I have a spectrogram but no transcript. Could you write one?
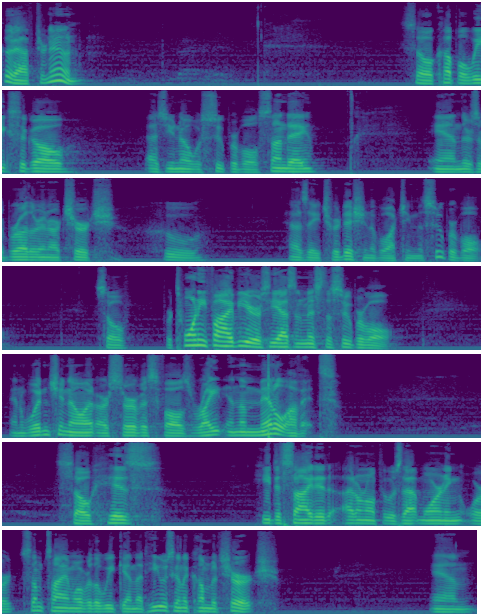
Good afternoon. So, a couple weeks ago, as you know, was Super Bowl Sunday, and there's a brother in our church who has a tradition of watching the Super Bowl. So, for 25 years, he hasn't missed the Super Bowl. And wouldn't you know it, our service falls right in the middle of it. So, his he decided, I don't know if it was that morning or sometime over the weekend, that he was going to come to church. And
